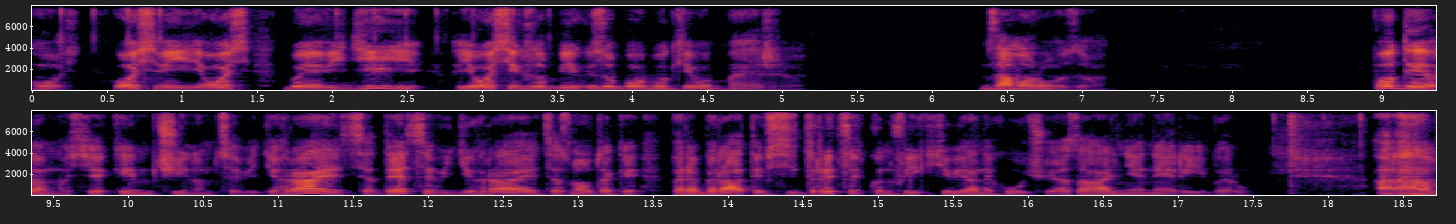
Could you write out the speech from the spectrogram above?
Ось. Ось, ось бойові дії, і ось їх з обох, з обох боків обмежили. Заморозили. Подивимось, яким чином це відіграється, де це відіграється. Знов таки, перебирати всі 30 конфліктів я не хочу. Я загальні енергії беру.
